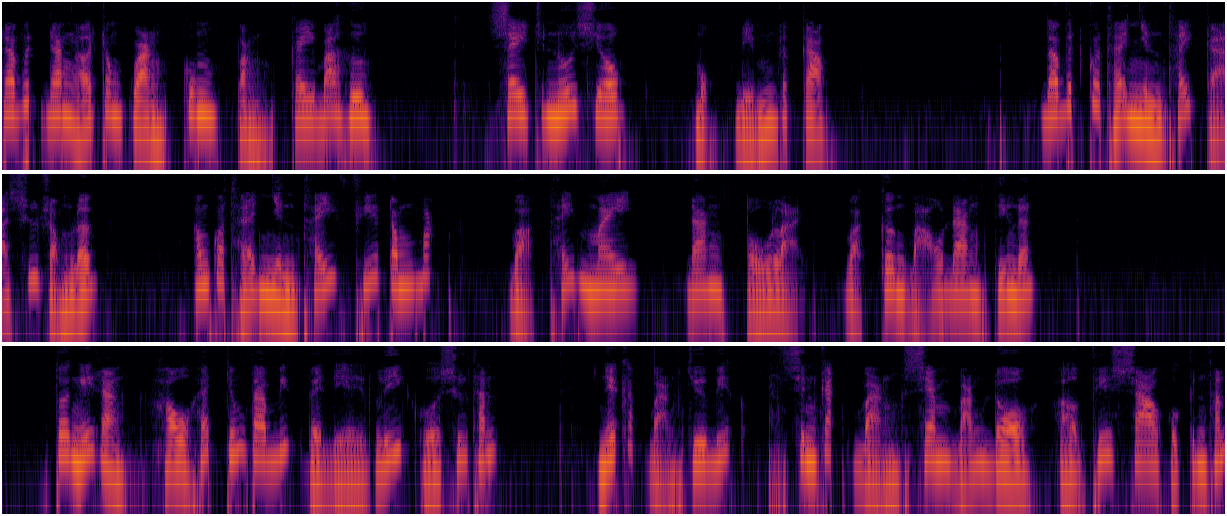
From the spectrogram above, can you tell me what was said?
David đang ở trong hoàng cung bằng cây bá hương, xây trên núi Siôn, một điểm rất cao. David có thể nhìn thấy cả xứ rộng lớn. Ông có thể nhìn thấy phía đông bắc và thấy mây đang tụ lại và cơn bão đang tiến đến. Tôi nghĩ rằng hầu hết chúng ta biết về địa lý của xứ Thánh. Nếu các bạn chưa biết, xin các bạn xem bản đồ ở phía sau của Kinh Thánh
